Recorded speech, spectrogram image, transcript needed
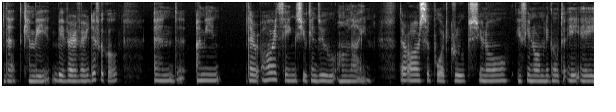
that can be be very very difficult. And i mean there are things you can do online there are support groups you know if you normally go to aa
